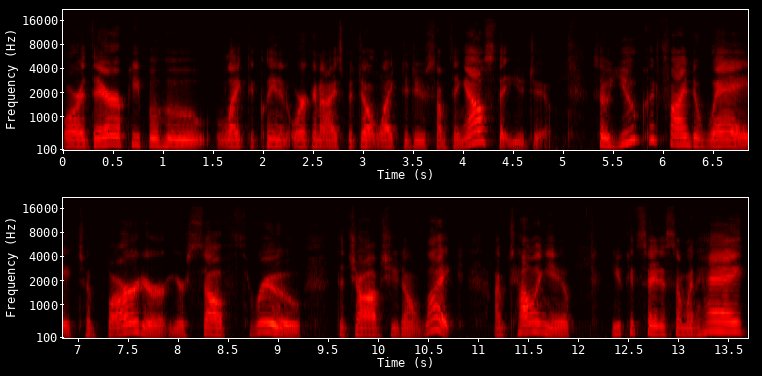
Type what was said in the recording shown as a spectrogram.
or there are people who like to clean and organize but don't like to do something else that you do. So you could find a way to barter yourself through the jobs you don't like. I'm telling you, you could say to someone, "Hey,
